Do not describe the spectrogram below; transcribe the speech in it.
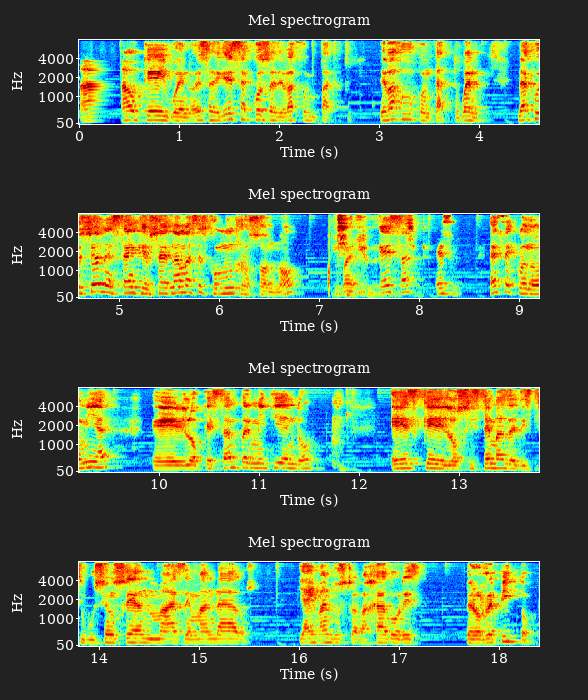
Ah, ok, bueno, esa, esa cosa de bajo impacto, de bajo contacto. Bueno, la cuestión está en que o sea, nada más es como un rozón, ¿no? Bueno, esa, es, esa economía eh, lo que están permitiendo es que los sistemas de distribución sean más demandados. Y ahí van los trabajadores. Pero repito,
